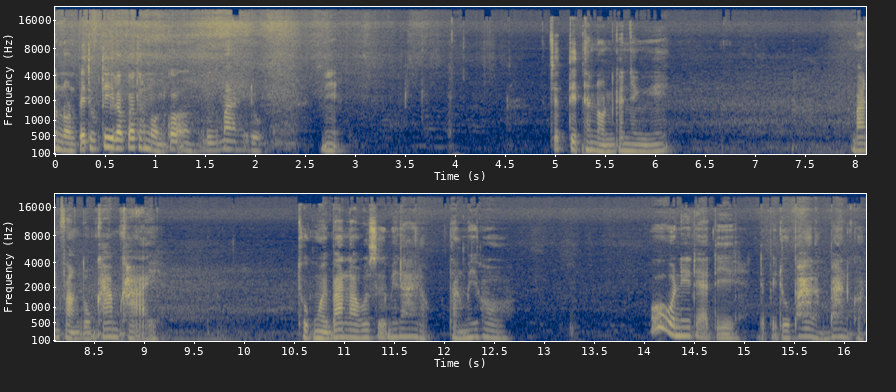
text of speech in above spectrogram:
ถนนไปทุกที่แล้วก็ถนนก็เออรื้อมานให้ดู นี่ จะติดถนนกันอย่างนี้ บ้านฝั่งตรงข้ามขาย ถูกหวยบ้านเราก็ซื้อไม่ได้หรอกตังค์ไม่พอ โอ้วันนี้แดดดี เดี๋ยวไปดูผ้าหลังบ้านก่อน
